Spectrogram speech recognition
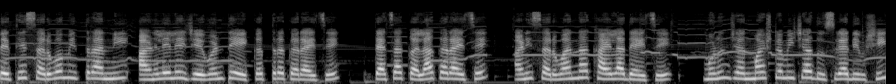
तेथे सर्व मित्रांनी आणलेले जेवण ते एकत्र करायचे त्याचा कला करायचे आणि सर्वांना खायला द्यायचे. म्हणून जन्माष्टमीच्या दुसऱ्या दिवशी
